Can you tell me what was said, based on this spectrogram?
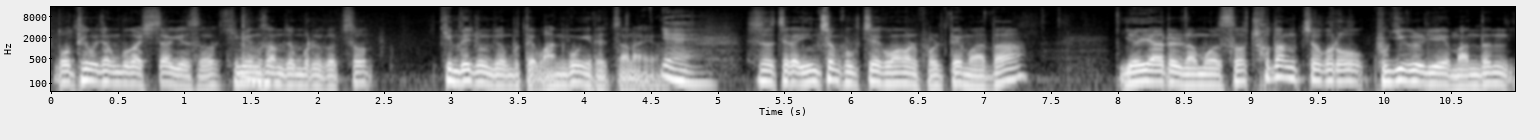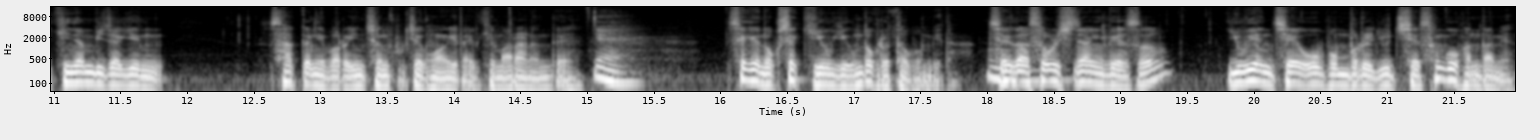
노태우 정부가 시작해서 김영삼 음. 정부를 거쳐 김대중 정부 때 완공이 됐잖아요. 예. 그래서 제가 인천국제공항을 볼 때마다 여야를 넘어서 초당적으로 국익을 위해 만든 기념비적인 사건이 바로 인천국제공항이다 이렇게 말하는데 예. 세계 녹색 기후 기금도 그렇다고 봅니다. 제가 음. 서울시장이 돼서 유엔 제5 본부를 유치해 성공한다면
